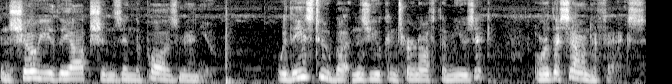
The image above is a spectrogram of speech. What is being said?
and show you the options in the pause menu. With these two buttons you can turn off the music or the sound effects.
